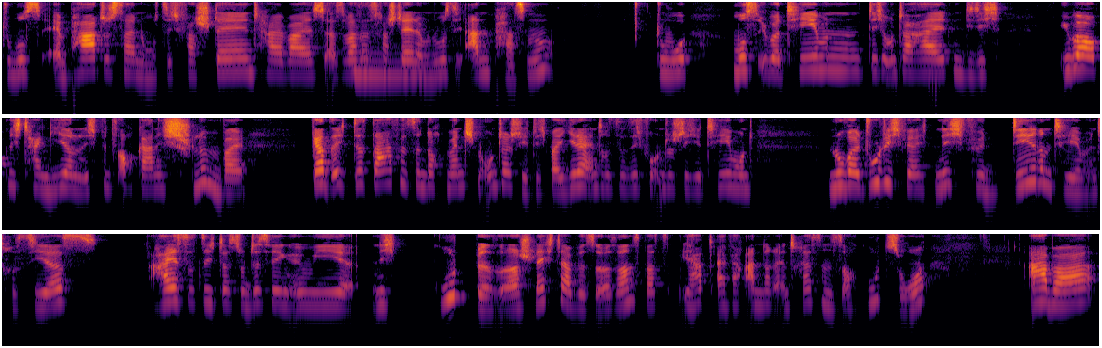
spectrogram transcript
du musst empathisch sein, du musst dich verstellen teilweise. Also was heißt mm. verstellen? Aber du musst dich anpassen. Du musst über Themen dich unterhalten, die dich überhaupt nicht tangieren. Und ich finde es auch gar nicht schlimm, weil ganz ehrlich, das, dafür sind doch Menschen unterschiedlich, weil jeder interessiert sich für unterschiedliche Themen und nur weil du dich vielleicht nicht für deren Themen interessierst, heißt es nicht, dass du deswegen irgendwie nicht gut bist oder schlechter bist oder sonst was. Ihr habt einfach andere Interessen, das ist auch gut so. Aber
